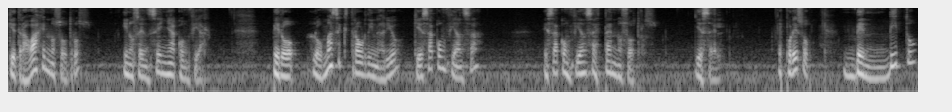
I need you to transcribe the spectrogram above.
que trabaje en nosotros y nos enseña a confiar. Pero lo más extraordinario que esa confianza, esa confianza está en nosotros y es Él. Es por eso, bendito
